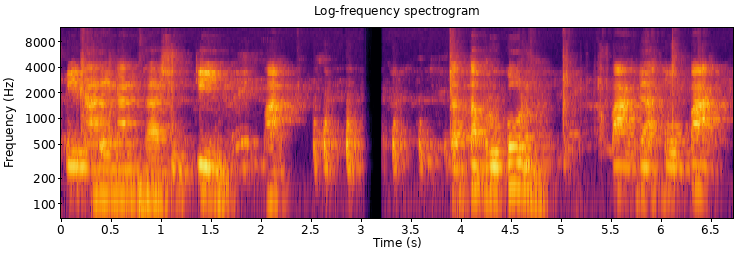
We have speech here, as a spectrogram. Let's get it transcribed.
pinaringan Basuki, Mak. Tetap rukun, panggah kompak.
